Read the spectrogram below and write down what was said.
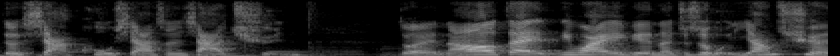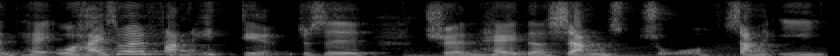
的下裤、下身、下裙，对，然后在另外一边呢，就是我一样全黑，我还是会放一点就是全黑的上着、上衣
